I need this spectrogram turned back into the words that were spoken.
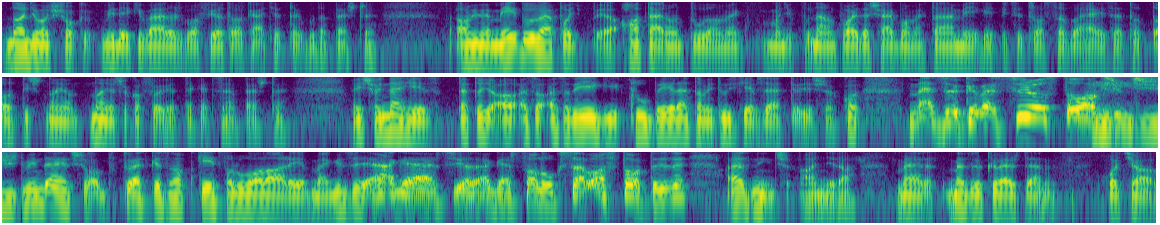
nagyon sok vidéki városból a fiatalok átjöttek Budapestre. Ami meg még durvább, hogy határon túl, meg mondjuk nálunk Vajdaságban, meg talán még egy picit rosszabb a helyzet, ott, ott is nagyon, nagyon sokan följöttek egyszerűen Pestre. És hogy nehéz, tehát hogy a, ez, a, ez a régi klub élet, amit úgy képzelte, hogy és akkor mezőköves, sziasztok, zsuzs, minden, és a következő nap két falu alárébb meg, izé, Eger, szia, Eger, szalók, szevasztok, tehát izé, ez nincs annyira, mert mezőkövesden, hogyha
